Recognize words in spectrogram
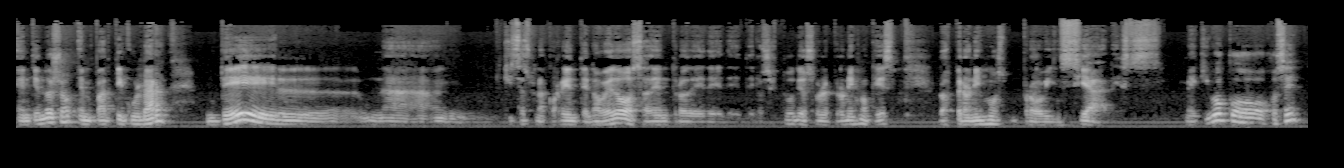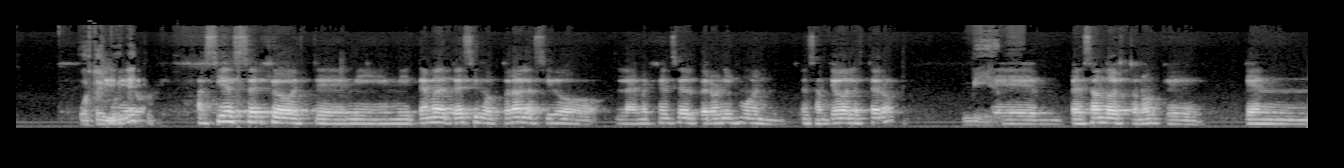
entiendo yo, en particular de una quizás una corriente novedosa dentro de, los estudios sobre el peronismo, que es los peronismos provinciales. ¿Me equivoco, José? ¿O estoy muy lejos? Así es, Sergio. Este, mi, tema de tesis doctoral ha sido la emergencia del peronismo en, Santiago del Estero. Bien. Eh, pensando esto, ¿no? Que, en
